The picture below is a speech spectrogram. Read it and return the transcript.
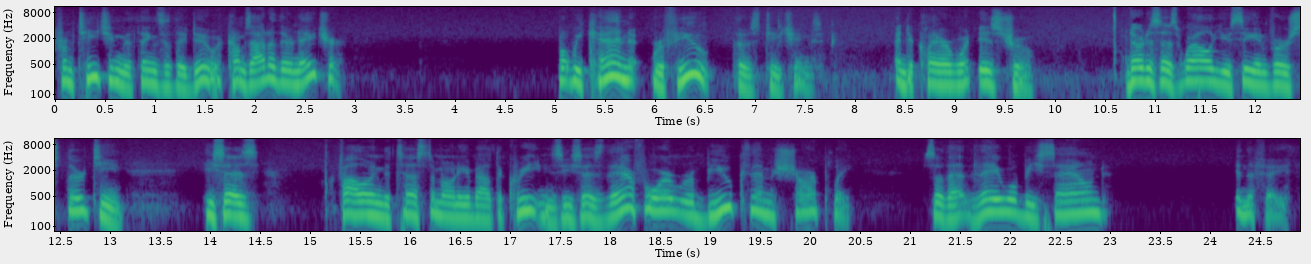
from teaching the things that they do. It comes out of their nature. But we can refute those teachings and declare what is true. Notice as well, you see in verse 13, he says, following the testimony about the Cretans, he says, Therefore rebuke them sharply, so that they will be sound in the faith.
